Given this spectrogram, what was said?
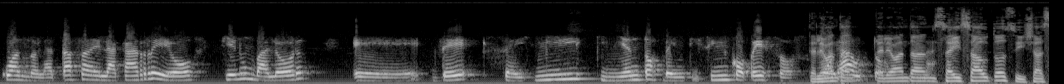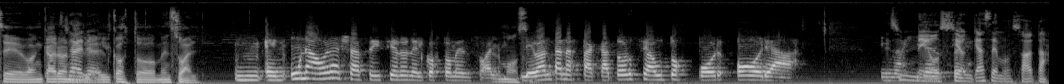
cuando la tasa del acarreo tiene un valor eh, de 6.525 pesos Te por levantan, auto. te levantan seis autos y ya se bancaron el, Claro. el costo mensual. Mm, En una hora ya se hicieron el costo mensual. Hermoso. Levantan hasta 14 autos por hora. Es un negocio. ¿Qué hacemos acá?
